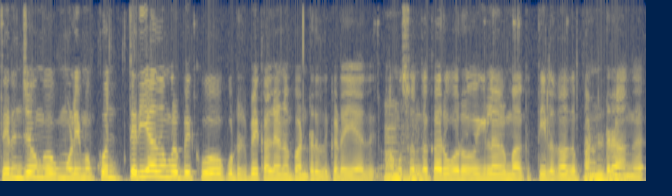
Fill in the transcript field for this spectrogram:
தெரிஞ்சவங்க மூலியமா கொஞ்சம் தெரியாதவங்க போய் கூ- கூட்டிட்டு போய் கல்யாணம் பண்றது கிடையாது. அவங்க சொந்தக்கார உறவுகள் மத்தியில தான் அது பண்றாங்க.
